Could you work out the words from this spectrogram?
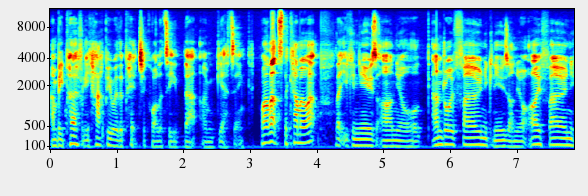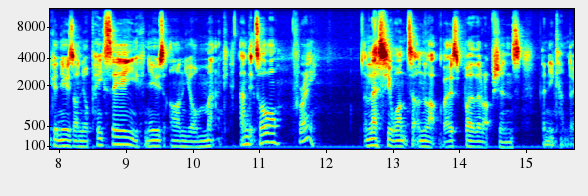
and be perfectly happy with the picture quality that I'm getting. Well that's the Camo app that you can use on your Android phone, you can use on your iPhone, you can use on your PC, you can use on your Mac and it's all free unless you want to unlock those further options, then you can do.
